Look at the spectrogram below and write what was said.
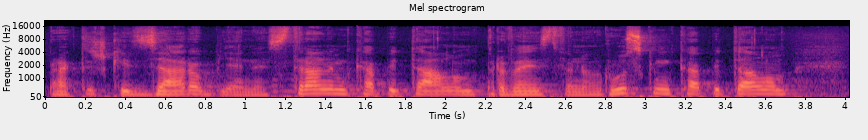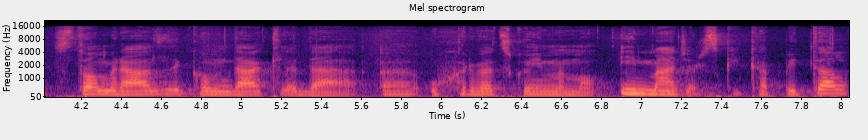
praktički zarobljene stranim kapitalom, prvenstveno ruskim kapitalom, s tom razlikom dakle da e, u Hrvatskoj imamo i mađarski kapital,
